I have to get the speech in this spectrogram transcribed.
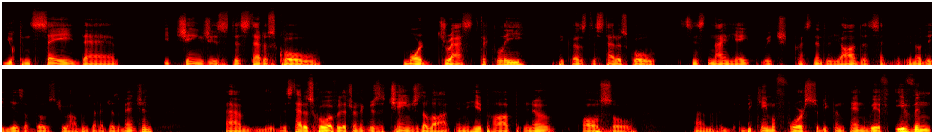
you can say that it changes the status quo more drastically because the status quo since 98 which coincidentally are the you know the years of those two albums that i just mentioned um, the, status quo of electronic music changed a lot. And hip-hop you know also um, became a force to be contend with even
